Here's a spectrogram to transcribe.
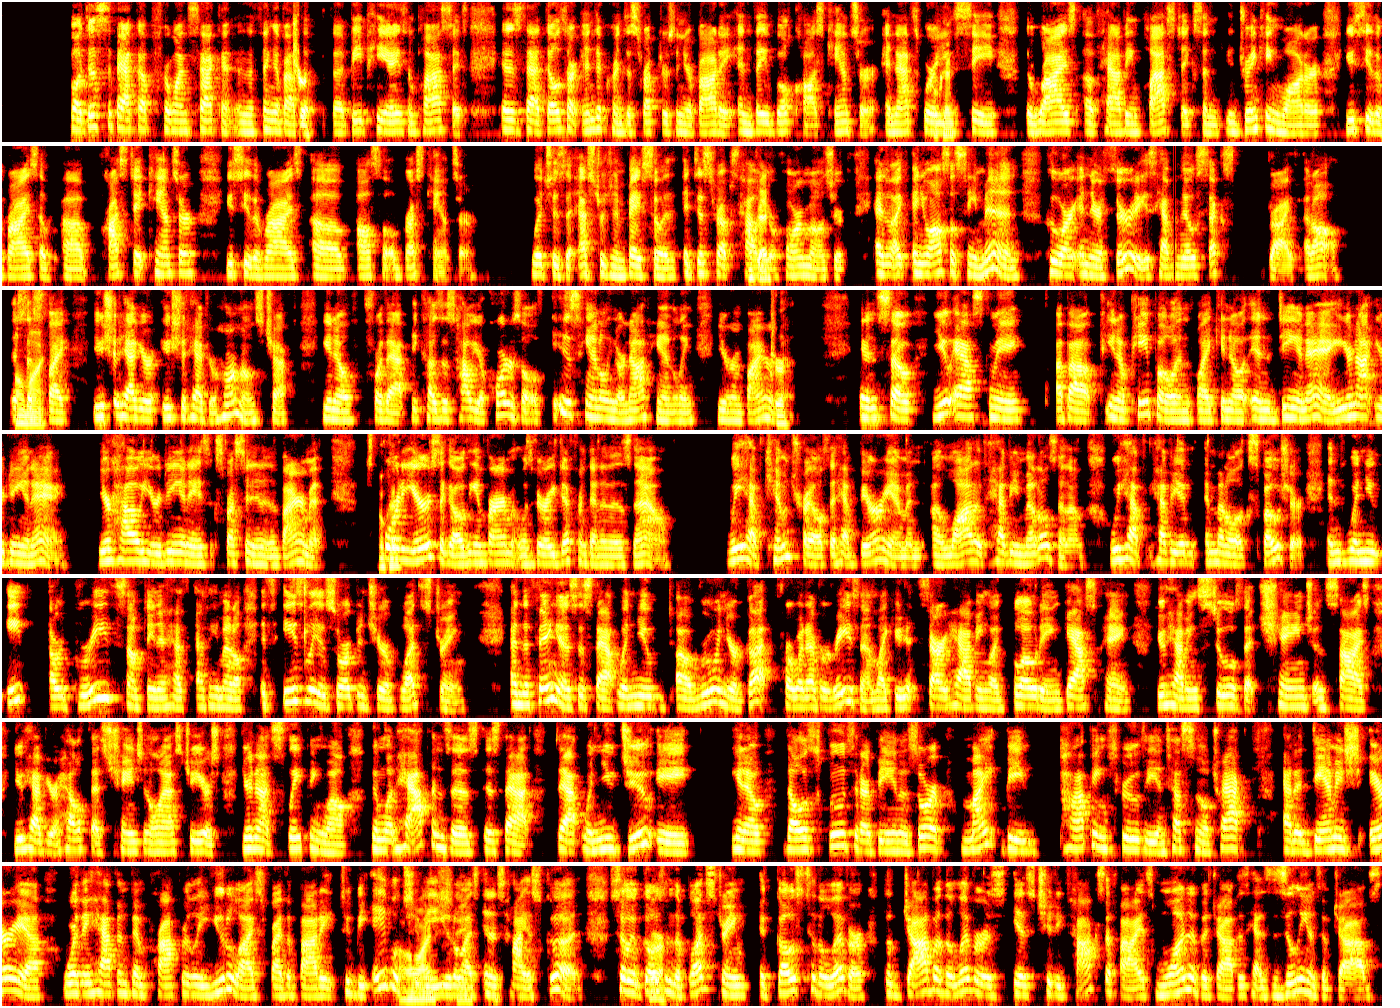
well, just to back up for one second, and the thing about sure. the, the, BPAs and plastics is that those are endocrine disruptors in your body and they will cause cancer. And that's where okay. you see the rise of having plastics and drinking water. You see the rise of uh, prostate cancer. You see the rise of also breast cancer which is estrogen based. So it, it disrupts how okay. your hormones are. And like, and you also see men who are in their 30s have no sex drive at all. It's oh just like you should have your you should have your hormones checked, you know, for that because it's how your cortisol is handling or not handling your environment. Sure. And so you ask me about you know people and like you know in DNA, you're not your DNA You're how your DNA is expressed in an environment. Okay. 40 years ago, the environment was very different than it is now. We have chemtrails that have barium and a lot of heavy metals in them. We have heavy metal exposure. And when you eat or breathe something that has heavy metal, it's easily absorbed into your bloodstream. And the thing is, is that when you uh, ruin your gut for whatever reason, like you start having like bloating, gas pain, you're having stools that change in size, you have your health that's changed in the last two years, you're not sleeping well, then what happens is, is that that when you do eat, you know those foods that are being absorbed might be popping through the intestinal tract at a damaged area where they haven't been properly utilized by the body to be able to oh, be I utilized see. in its highest good. So it goes sure. in the bloodstream, it goes to the liver. The job of the liver is, is to detoxify. It's one of the jobs, it has zillions of jobs.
